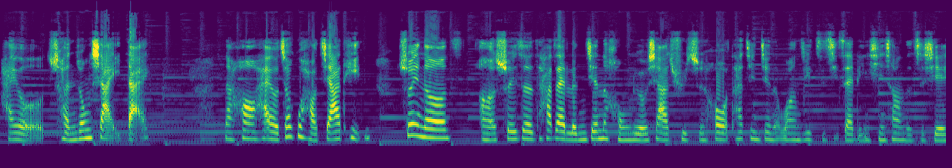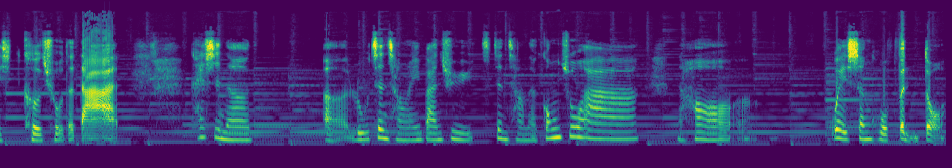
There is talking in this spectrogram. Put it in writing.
还有传宗下一代。然后还有照顾好家庭，所以呢，呃，随着他在人间的洪流下去之后，他渐渐的忘记自己在灵性上的这些渴求的答案，开始呢，呃，如正常人一般去正常的工作啊，然后。为生活奋斗，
